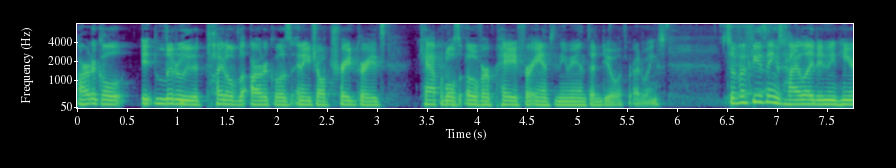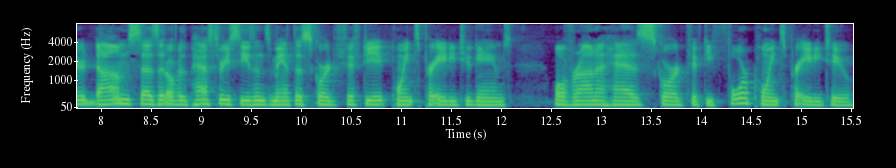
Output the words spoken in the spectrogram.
article. It literally the title of the article is NHL trade grades. Capitals overpay for Anthony Mantha and deal with Red Wings. So if a few things highlighted in here, Dom says that over the past three seasons, Mantha scored 58 points per 82 games, while Vrana has scored 54 points per 82.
